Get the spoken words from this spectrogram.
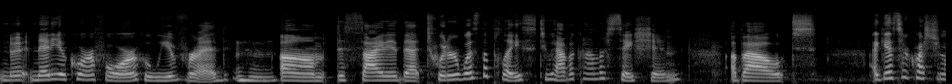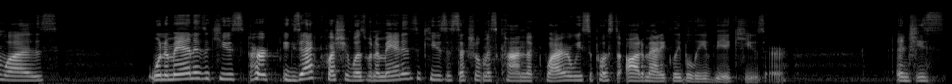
N- Nnedi Okorafor, who we have read, um, decided that Twitter was the place to have a conversation about. I guess her question was when a man is accused, her exact question was when a man is accused of sexual misconduct, why are we supposed to automatically believe the accuser? And she's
